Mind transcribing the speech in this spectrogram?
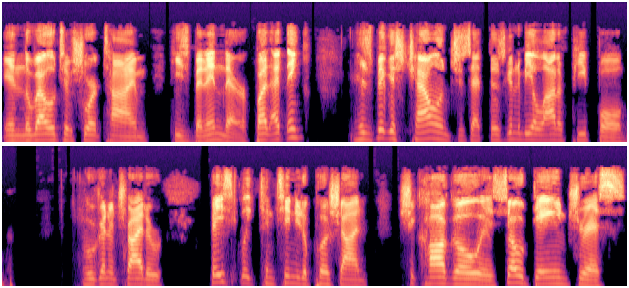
in the relative short time he's been in there. But I think his biggest challenge is that there's going to be a lot of people who are going to try to basically continue to push on Chicago is so dangerous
